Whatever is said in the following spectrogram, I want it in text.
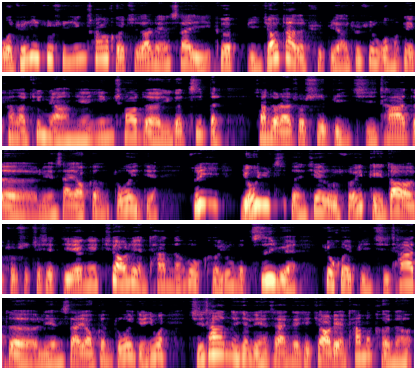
我觉得就是英超和其他联赛一个比较大的区别啊，就是我们可以看到近两年英超的一个资本相对来说是比其他的联赛要更多一点。所以由于资本介入，所以给到就是这些 DNA 教练他能够可用的资源就会比其他的联赛要更多一点，因为其他的那些联赛那些教练他们可能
